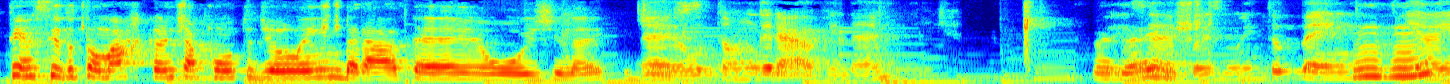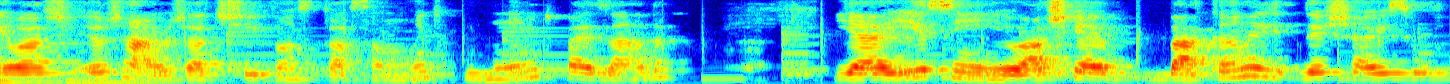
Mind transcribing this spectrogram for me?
tenha sido tão marcante a ponto de eu lembrar até hoje, né? É, ou tão grave, né? Mas pois é, é pois muito bem. Uhum. E aí eu acho, eu já, eu já tive uma situação muito, muito pesada. E aí, assim, eu acho que é bacana deixar isso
